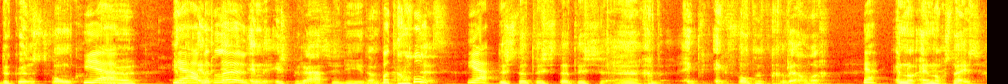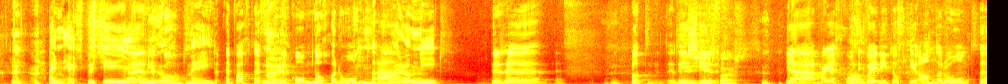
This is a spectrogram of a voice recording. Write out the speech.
de kunstvonk. Ja. eh, en- Ja, wat en- leuk. En, de inspiratie die je dan Wat krijgt, goed, hè. ja. Dus dat is... Dat is eh, ik, ik vond het geweldig. Ja. En, en nog steeds. En exposeer jij Eh, nu komt- ook mee? eh, Wacht even, Nee. er komt nog een hond aan. Waarom niet? Er, eh, wat, er is die hier, zit vast. Ja, maar ja, goed, ik weet niet of die andere hond eh,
